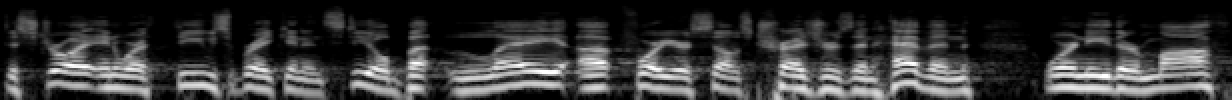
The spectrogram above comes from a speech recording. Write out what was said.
destroy and where thieves break in and steal, but lay up for yourselves treasures in heaven where neither moth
